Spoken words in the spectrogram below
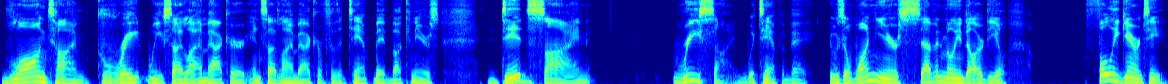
long time, great weak side linebacker, inside linebacker for the Tampa Bay Buccaneers, did sign, re sign with Tampa Bay. It was a one year, $7 million deal, fully guaranteed.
